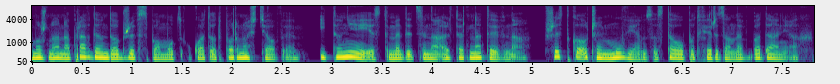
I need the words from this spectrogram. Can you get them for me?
można naprawdę dobrze wspomóc układ odpornościowy. I to nie jest medycyna alternatywna. Wszystko, o czym mówię, zostało potwierdzone w badaniach.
